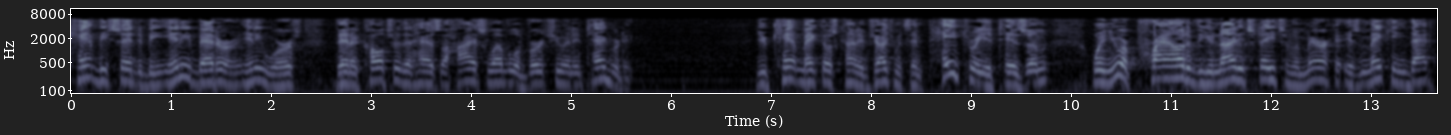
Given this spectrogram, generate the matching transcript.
can't be said to be any better or any worse than a culture that has the highest level of virtue and integrity. You can't make those kind of judgments. And patriotism when you're proud of the United States of America is making that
